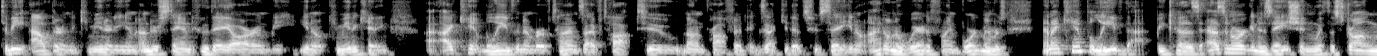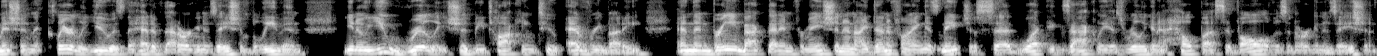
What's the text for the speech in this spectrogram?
to be out there in the community and understand who they are and be you know communicating. I, I, can't believe the number of times i've talked to nonprofit executives who say you know i don't know where to find board members. And i can't believe that because as an organization with a strong mission that clearly you as the head of that organization believe in you know you really should be talking to everybody and then bringing back that information and identifying as nate just said what exactly is really going to help us evolve as an organization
